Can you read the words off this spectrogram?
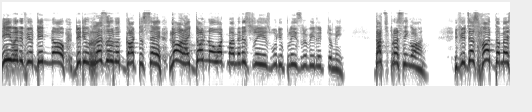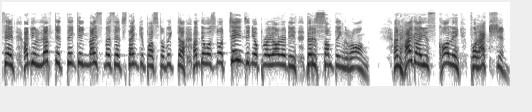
Even if you didn't know, did you wrestle with God to say, Lord, I don't know what my ministry is. Would you please reveal it to me? That's pressing on. If you just heard the message and you left it thinking, nice message, thank you, Pastor Victor, and there was no change in your priorities, there is something wrong. And Haggai is calling for action.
